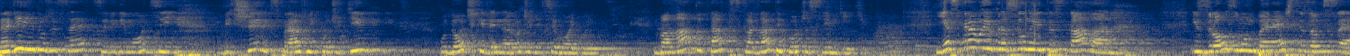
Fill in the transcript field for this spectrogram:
Радіє дуже серце від емоцій, від щирих справжніх почуттів. У дочки день народження сьогодні. Багато так сказати хочу слів їй. Яскравою красунею ти стала, і з розумом берешся за все.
